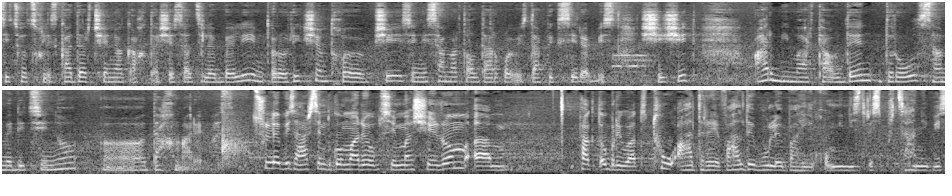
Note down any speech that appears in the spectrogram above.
სიცოცხლის გადარჩენა გახდა შესაძლებელი, იმიტომ რომ რიგ შემთხვევებში ისინი სამართალდარღვევის დაფიქსირების შიშით არ მიმართავდნენ დროულ სამედიცინო დახმარებას. ცვლილების არსი მდგომარეობს იმაში, რომ ფაქტობრივად თუ ადრე ვალდებულება იყო ministris ბრძანების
